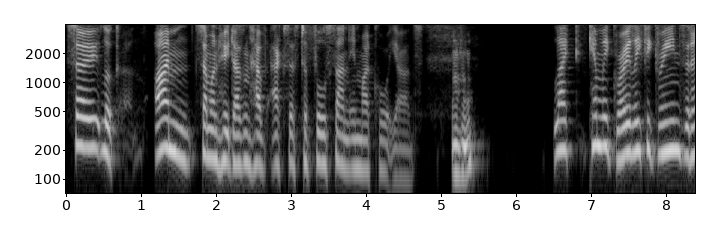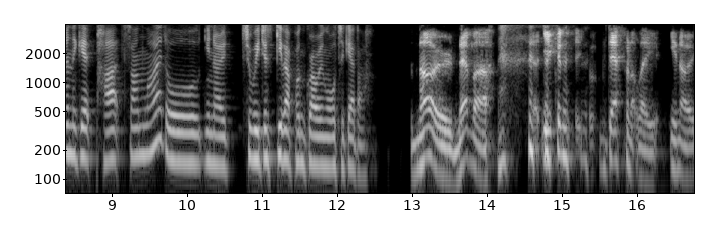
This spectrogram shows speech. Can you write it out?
So look, I'm someone who doesn't have access to full sun in my courtyards. Mm-hmm. Like can we grow leafy greens that only get part sunlight or you know should we just give up on growing altogether? No never. You can definitely you know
